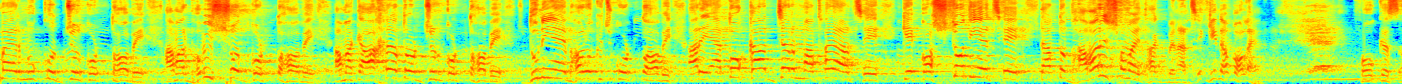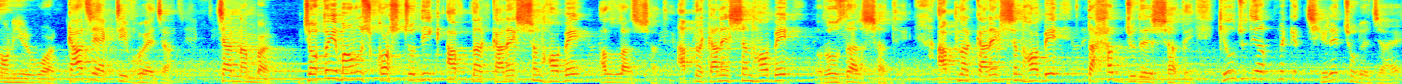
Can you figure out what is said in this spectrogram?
মায়ের মুখ উজ্জ্বল করতে হবে, আমার ভবিষ্যৎ করতে হবে, আমাকে আখরাত অর্জন করতে হবে, দুনিয়ায় ভালো কিছু করতে হবে। আরে এত কাজ যার মাথায় আছে, কে কষ্ট দিয়েছে, তার তো ভাবারই সময় থাকবে না, আছে কিনা বলেন? ফোকাস অন ইউর ওয়ার্ক কাজে অ্যাক্টিভ হয়ে যান চার নাম্বার, যতই মানুষ কষ্ট দিক, আপনার কানেকশন হবে আল্লাহর সাথে। আপনার কানেকশন হবে রোজার সাথে। আপনার কানেকশন হবে তাহাজ্জুদের সাথে। কেউ যদি আপনাকে ছেড়ে চলে যায়,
